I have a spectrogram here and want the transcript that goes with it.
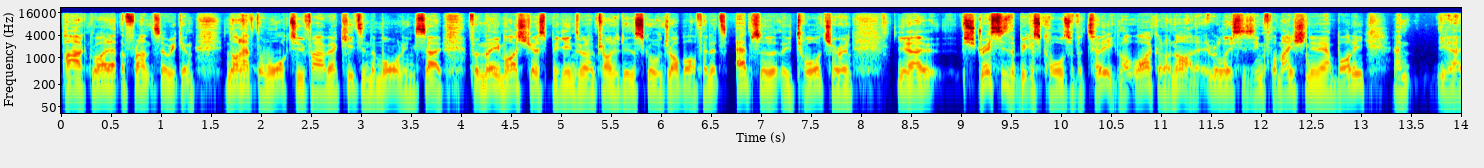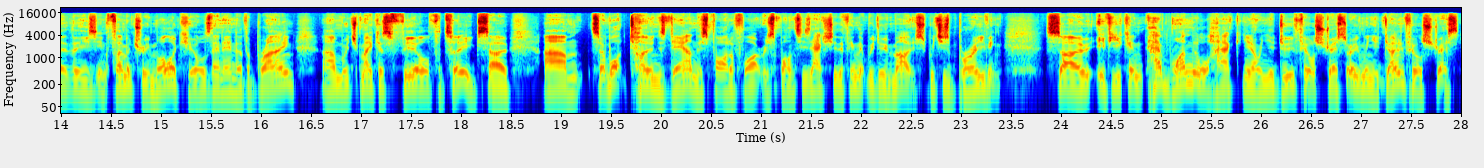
parked right out the front so we can not have to walk too far with our kids in the morning. So for me, my stress begins when I'm trying to do the school drop off, and it's absolutely torture. And, you know, stress is the biggest cause of fatigue. Like it or not, it releases inflammation in our body. And you know, these inflammatory molecules then enter the brain, um, which make us feel fatigued. So, um, so what tones down this fight or flight response is actually the thing that we do most, which is breathing. So, if you can have one little hack, you know, when you do feel stressed, or even when you don't feel stressed,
